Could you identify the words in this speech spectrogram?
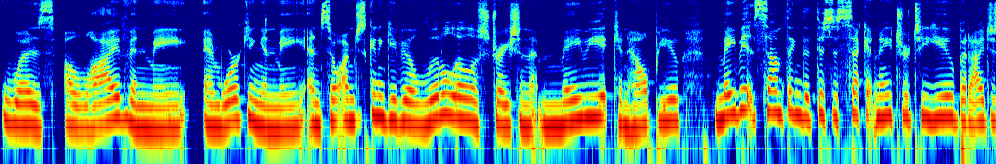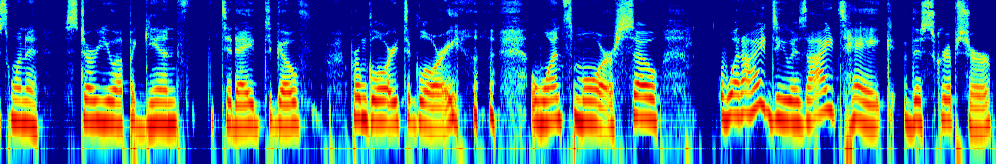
was alive in me and working in me. And so I'm just going to give you a little illustration that maybe it can help you. Maybe it's something that this is second nature to you, but I just want to stir you up again today to go from glory to glory once more. So what I do is I take the scripture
